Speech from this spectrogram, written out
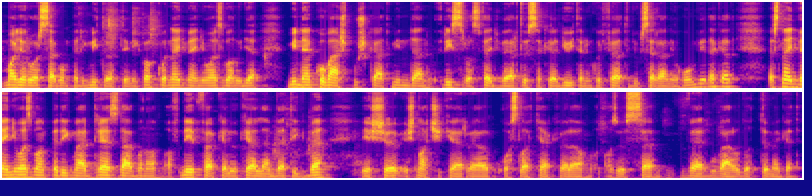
Magyarországon, pedig mi történik akkor? 48-ban ugye minden kovás puskát, minden riszrosz fegyvert össze kell gyűjtenünk, hogy fel tudjuk szerelni a honvédeket. Ezt 48-ban pedig már Dresdában a, a népfelkelők ellen vetik be, és, és nagy sikerrel oszlatják vele az összeverbuválódott tömeget.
